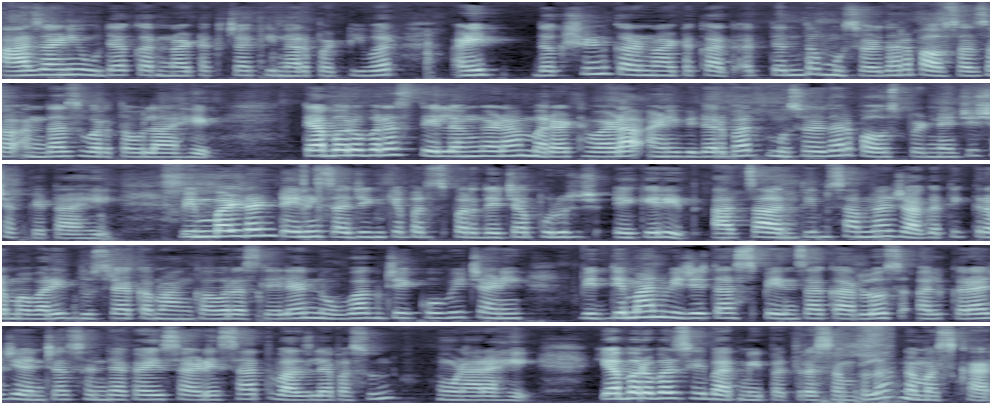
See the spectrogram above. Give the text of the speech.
आज आणि उद्या कर्नाटकच्या किनारपट्टीवर आणि दक्षिण कर्नाटकात अत्यंत मुसळधार पावसाचा अंदाज वर्तवला आहे. त्याबरोबरच तेलंगणा मराठवाडा आणि विदर्भात मुसळधार पाऊस पडण्याची शक्यता आहे. विम्बल्डन टेनिस अजिंक्यपद स्पर्धेच्या पुरुष एकेरीत आजचा अंतिम सामना जागतिक क्रमवारीत दुसऱ्या क्रमांकावर असलेल्या नोवाक जेकोविच आणि विद्यमान विजेता स्पेनचा कार्लोस अल्कराज यांच्या संध्याकाळी साडेसात वाजल्यापासून होणार आहे. याबरोबरच हे बातमीपत्र संपलं. नमस्कार.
